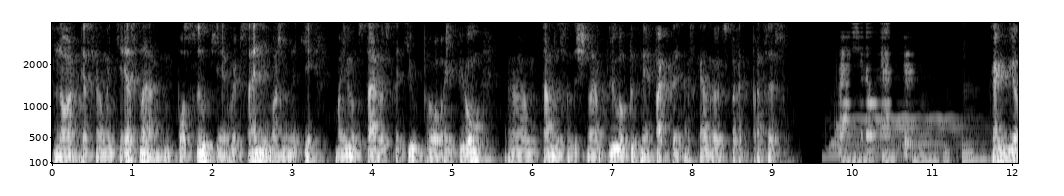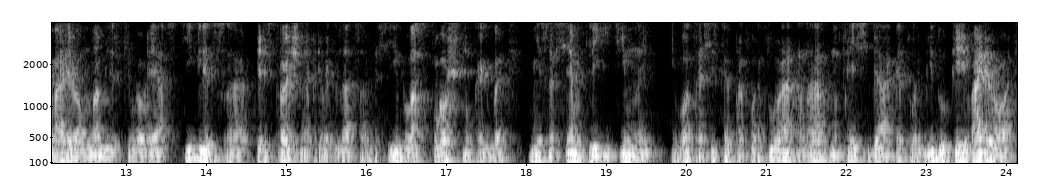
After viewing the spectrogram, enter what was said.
Но если вам интересно, по ссылке в описании можно найти мою старую статью про IPO. Э, там достаточно любопытные факты рассказываются про этот процесс. Как говаривал Нобелевский лауреат Стиглиц, э, перестроечная приватизация в России была сплошь, ну, как бы не совсем легитимной. И вот российская прокуратура, она внутри себя эту обиду переваривала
